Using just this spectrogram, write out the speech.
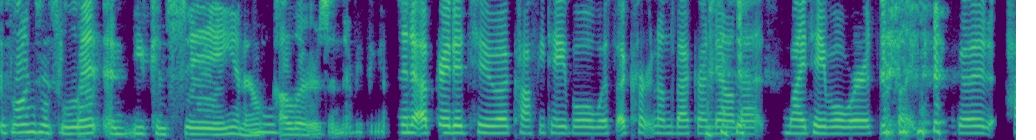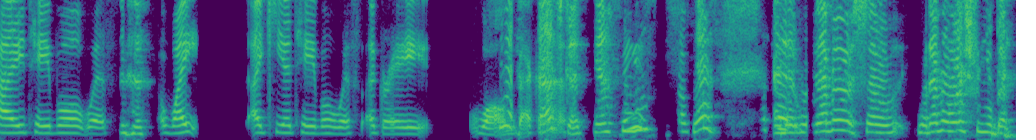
as long as it's lit and you can see, you know, Mhm. colors and everything else. then it upgraded to a coffee table with a curtain on the background down that my table where it's like a good high table with Uh-huh. a white IKEA table with a gray wall in the background. that's good. Yeah. what I mhm. use. So Yeah. that's And whatever, so whatever works for you, but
